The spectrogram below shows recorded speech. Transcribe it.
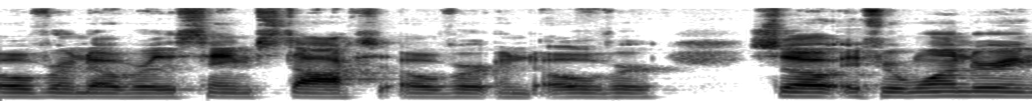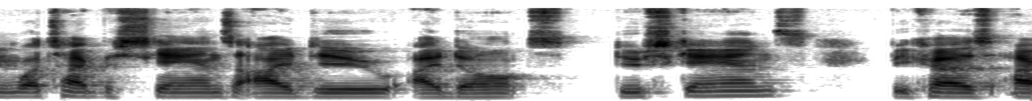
over and over, the same stocks over and over. So if you're wondering what type of scans I do, I don't do scans because I,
